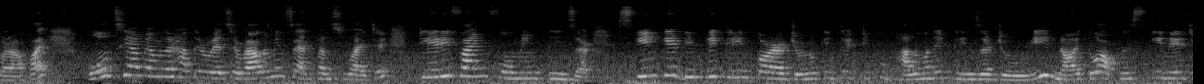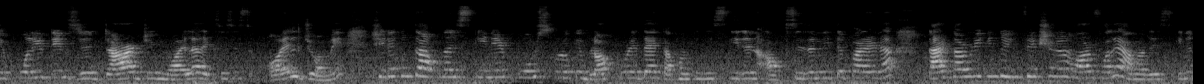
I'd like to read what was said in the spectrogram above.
করা হয়। বলছি আমি, আমাদের হাতে রয়েছে ভ্যালোমেন্স অ্যাডভান্স হোয়াইটের ক্লেরিফাইং ফোমিং ক্লিনজার স্কিনকে ডিপলি ক্লিন করার জন্য কিন্তু একটি খুব ভালো মানের ক্লিনজার জরুরি নয়তো আপনার স্কিনের যে পলিউটিনস যে ডার্ট যে ময়লা এক্সেসিস অয়েল জমে, সেটা কিন্তু আপনার স্কিনের পোর্সগুলোকে ব্লক করে দেয়, তখন কিন্তু স্কিনের অক্সিজেন নিতে পারে না। তার কারণে কিন্তু ইনফেকশন হওয়ার ফলে আমাদের স্কিনে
